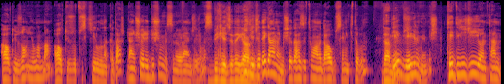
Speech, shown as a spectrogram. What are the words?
610 yılından 632 yılına kadar. Yani şöyle düşünmesin öğrencilerimiz. Bir gecede Bir gelmiyor. gecede gelmemiş ya da Hazreti Muhammed al bu senin kitabın Denmemiş. diye verilmemiş. Tedrici yöntem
